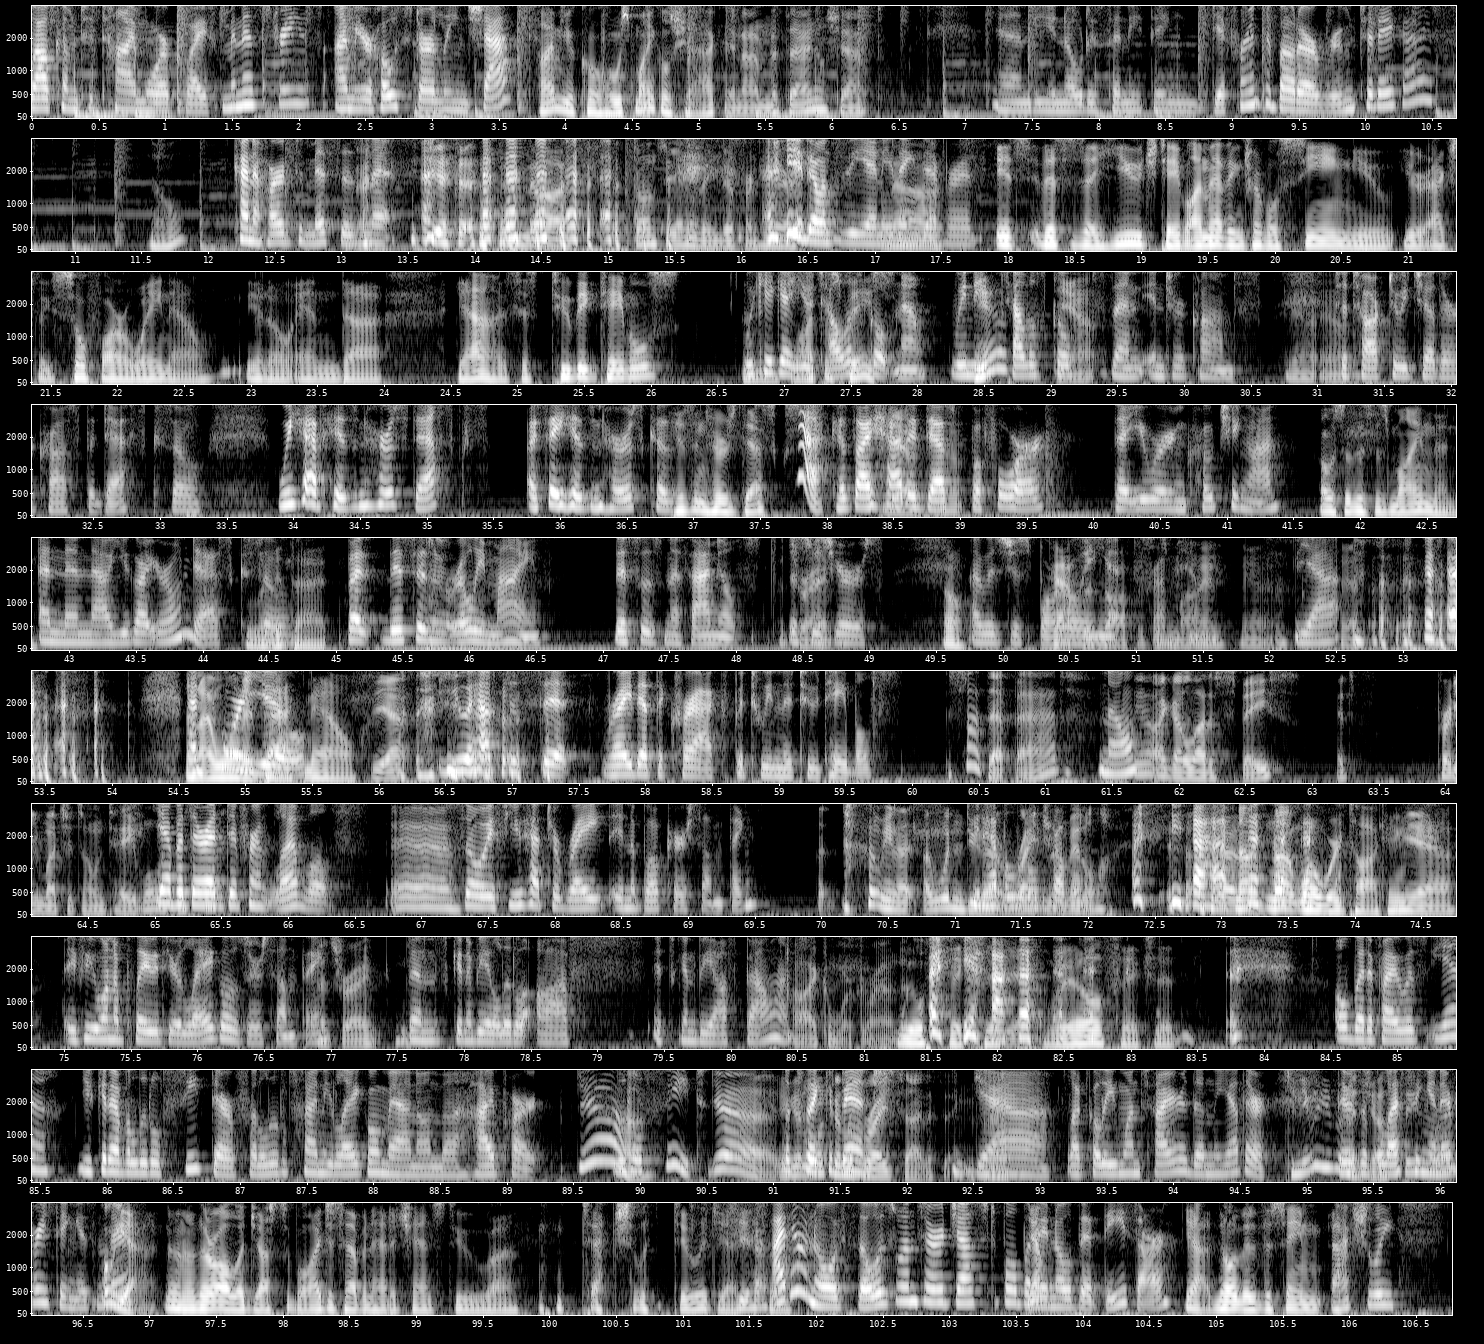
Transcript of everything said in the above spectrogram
welcome to Time Warp Wife Ministries. I'm your host, Darlene Schacht. I'm your co-host Michael Schacht. And I'm Nathaniel Schacht. And do you notice anything different about our room today, guys? No. It's kind of hard to miss, isn't it? yeah, no, I don't see anything different here. you don't see anything No. different. It's this is a huge table. I'm having trouble seeing you. You're actually so far away now, you know, and uh yeah, it's just two big tables. We could get you a telescope now. We need Yeah. telescopes and intercoms Yeah, yeah. to talk to each other across the desk. So we have his and hers desks. I say his and hers because His and hers desks. yeah, because I had Yeah, a desk before that you were encroaching on, Oh, so this is mine then. and then now you got your own desk. Look so, at that. but this isn't really mine. This was Nathaniel's. this was yours. Oh. I was just Half borrowing this it office is from him. mine. Yeah. Yeah. And, And I poor want it you. back now. Yeah. you have to sit right at the crack between the two tables. it's not that bad. No? You know, I got a lot of space. It's pretty much its own table. Yeah, but they're at different levels. Eh, So if you had to write in a book or something, I mean, I, I wouldn't do You'd that have a little right in trouble. the middle. yeah. Not not while we're talking. yeah, If you want to play with your Legos or something, that's right. then it's going to be a little off. It's going to be off balance. Oh, I can work around it. We'll fix Yeah. it. Yeah. We'll fix it. Oh, but if I was, yeah, you could have a little seat there for a little tiny Lego man on the high part. Yeah. Little seat. Yeah. You Looks like look a on bench. the bright side of things. right? Yeah. Luckily, one's higher than the other. Can you even There's a blessing these in everything, isn't Oh there? yeah. No, no, they're all adjustable. I just haven't had a chance to uh to actually do it yet. Yeah. so- I don't know if those ones are adjustable, but I know that these are. Yeah, no, they're the same. Actually,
